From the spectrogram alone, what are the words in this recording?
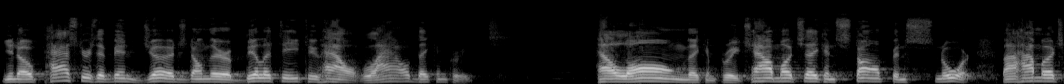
you know, pastors have been judged on their ability to how loud they can preach, how long they can preach, how much they can stomp and snort, by how much,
